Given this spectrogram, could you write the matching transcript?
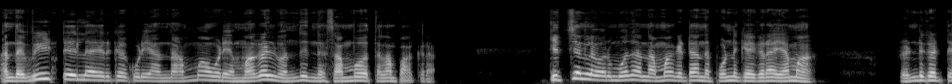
அந்த வீட்டில் இருக்கக்கூடிய அந்த அம்மாவுடைய மகள் வந்து இந்த சம்பவத்தெல்லாம் பார்க்குறா கிச்சனில் வரும்போது அந்த அம்மா கிட்ட அந்த பொண்ணு கேட்குறா ஏமா ரெண்டு கட்டு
